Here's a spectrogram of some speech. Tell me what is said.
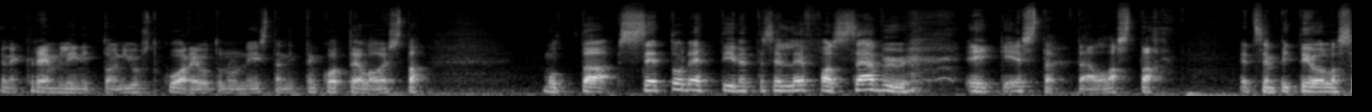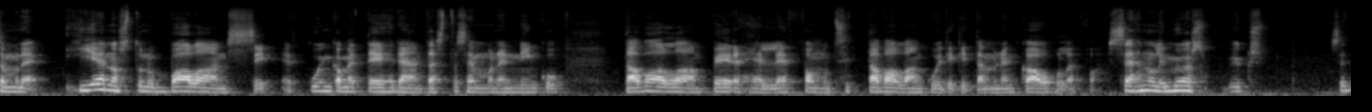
Ja ne Kremlinit on just kuoriutunut niistä niiden koteloista. Mutta se todettiin, että sen leffan sävy ei kestä tällaista. Että sen piti olla semmoinen hienostunut balanssi, että kuinka me tehdään tästä semmoinen niinku tavallaan perheleffa, mutta sitten tavallaan kuitenkin tämmöinen kauhuleffa. Sehän oli myös yksi, se,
